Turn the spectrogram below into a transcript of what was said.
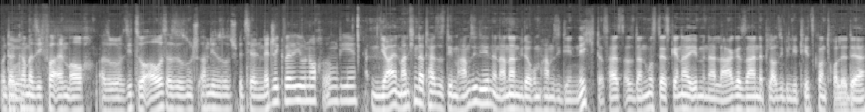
Und dann so. kann man sich vor allem auch, also sieht so aus, also so, haben die so einen speziellen Magic Value noch irgendwie? Ja, in manchen Dateisystemen haben sie den, in anderen wiederum haben sie den nicht. Das heißt, also dann muss der Scanner eben in der Lage sein, eine Plausibilitätskontrolle der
